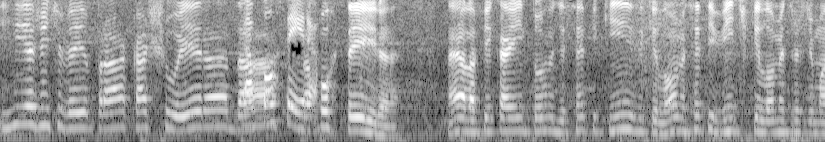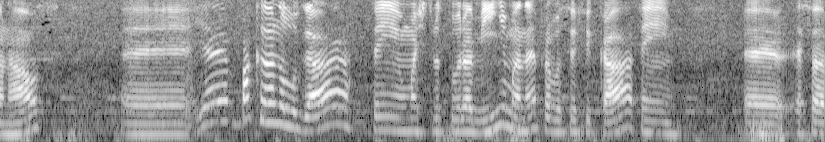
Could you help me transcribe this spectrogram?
E a gente veio para a cachoeira da, da Porteira. Da porteira né? Ela fica aí em torno de 115 quilômetros, 120 quilômetros de Manaus. É, e é bacana o lugar, tem uma estrutura mínima, né, para você ficar, tem é, essa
